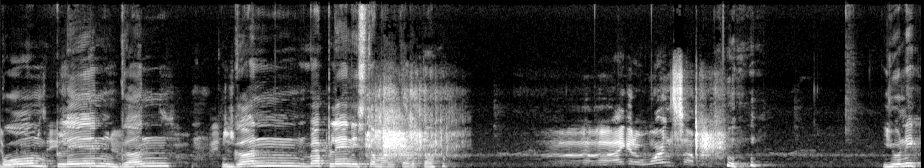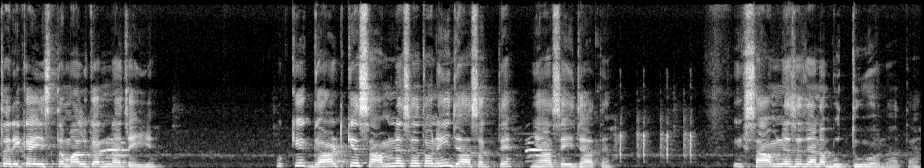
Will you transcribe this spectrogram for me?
बॉम प्लेन गन गन मैं प्लेन इस्तेमाल करता हूँ। यूनिक तरीका इस्तेमाल करना चाहिए। ओके गार्ड के सामने से तो नहीं जा सकते, यहाँ से ही जाते हैं। सामने से जाना बुद्धू होना है।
